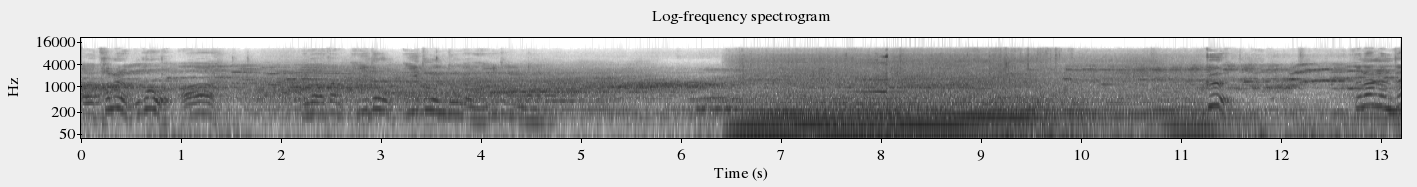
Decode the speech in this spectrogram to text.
어, 카메라 무거워. 끝났는데?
